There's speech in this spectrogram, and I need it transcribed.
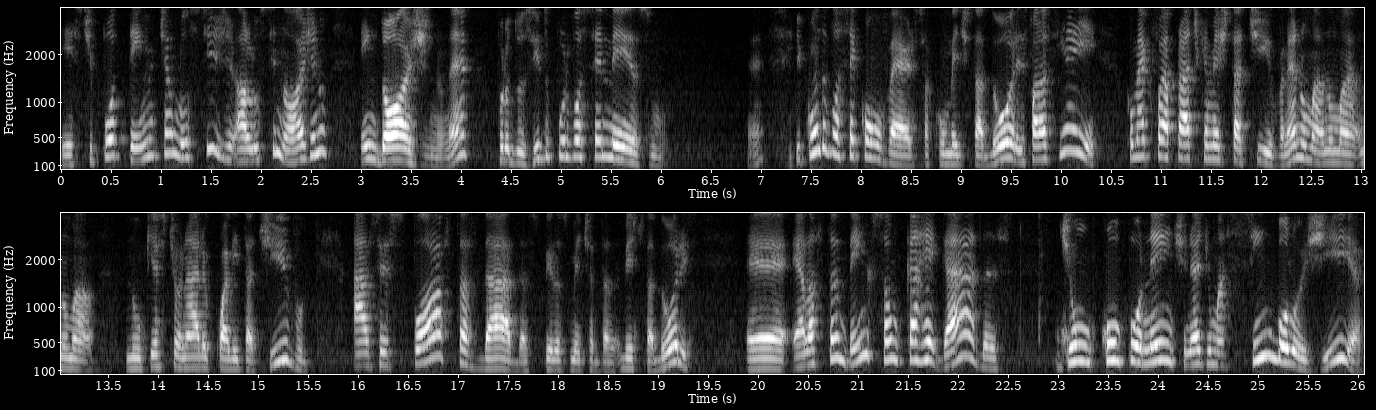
este potente alucinógeno endógeno, né? produzido por você mesmo. Né? E quando você conversa com meditadores, fala assim, aí, como é que foi a prática meditativa? Né? Numa, numa, numa, num questionário qualitativo, as respostas dadas pelos meditadores, é, elas também são carregadas de um componente, né, de uma simbologia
